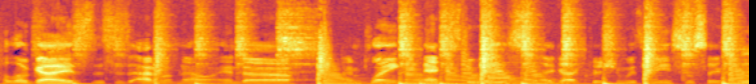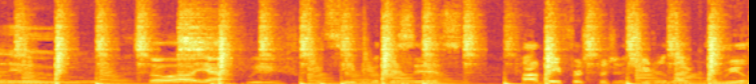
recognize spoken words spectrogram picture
hello guys, this is Adam up now, and uh, I'm playing Nexuiz. I got Christian with me, so say hello. Hello. So uh, yeah, we let's see what this is. Probably a first-person shooter like Unreal.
